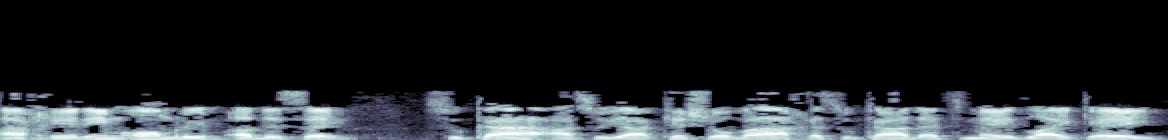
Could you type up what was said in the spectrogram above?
Achirim omrim, others say, sukkah asuya keshovach, a sukkah that's made like a,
